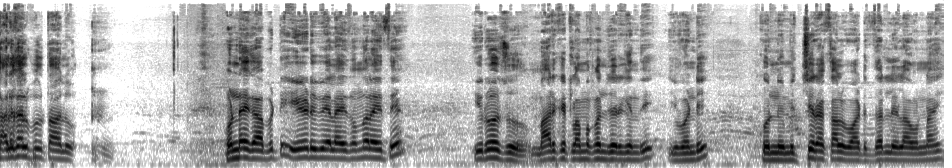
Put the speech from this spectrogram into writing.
కలగలుపుల తాలు ఉన్నాయి కాబట్టి ఏడు వేల ఐదు వందలు అయితే ఈరోజు మార్కెట్లో అమ్మకం జరిగింది. ఇవ్వండి. కొన్ని మిర్చి రకాలు వాటి ధరలు ఇలా ఉన్నాయి?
